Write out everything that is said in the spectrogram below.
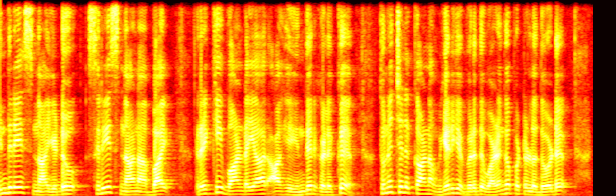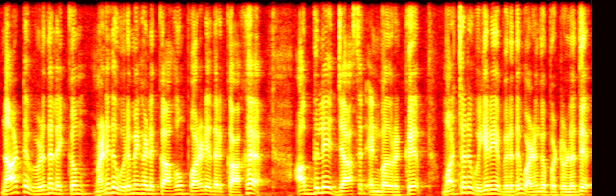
இந்திரேஸ் நாயுடு சிரீஸ் நானாபாய் ரெக்கி வாண்டையார் ஆகிய இந்தியர்களுக்கு துணிச்சலுக்கான உயரிய விருது வழங்கப்பட்டுள்ளதோடு நாட்டு விடுதலைக்கும் மனித உரிமைகளுக்காகவும் போராடியதற்காக அப்துலே ஜாசட் என்பவருக்கு மற்றொரு உயரிய விருது வழங்கப்பட்டுள்ளது.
